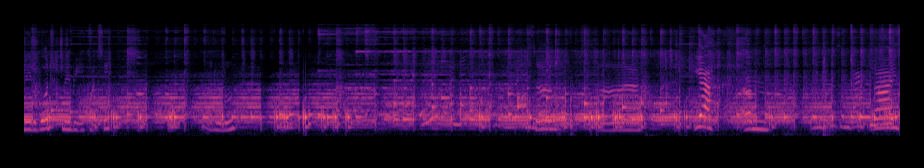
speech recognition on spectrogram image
leaderboard. Maybe you can't see. I don't know. So, uh, yeah, um, guys.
